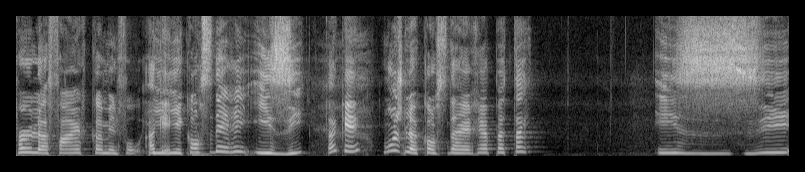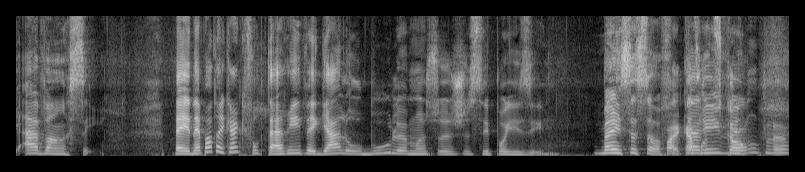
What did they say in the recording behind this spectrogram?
tu peux le faire comme il faut. Il, est considéré easy. OK. Moi, je le considérerais peut-être easy avancé. Ben, n'importe quand qu'il faut que tu arrives égal au bout, là, moi, je, je sais pas easy. Ben, c'est ça. Faut quand faut que tu comptes, là.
